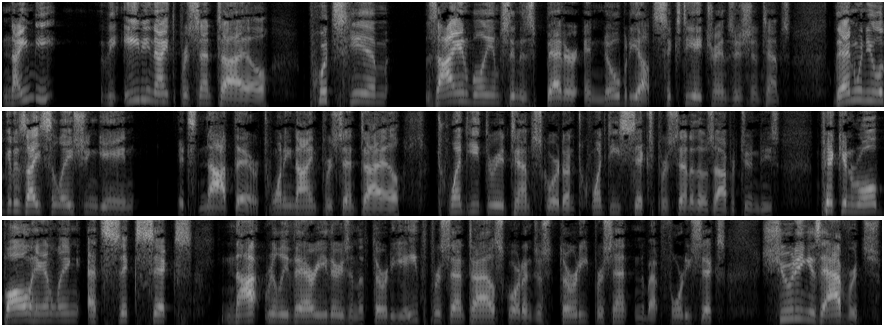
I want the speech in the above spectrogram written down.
90, the 89th percentile puts him. Zion Williamson is better and nobody else. 68 transition attempts. Then when you look at his isolation game, it's not there. 29 percentile, 23 attempts scored on 26% of those opportunities. Pick and roll, ball handling at 6 6 not really there either. He's in the 38th percentile, scored on just 30% and about 46. Shooting is average.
